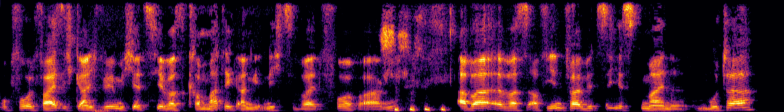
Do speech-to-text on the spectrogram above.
Obwohl, weiß ich gar nicht, will mich jetzt hier, was Grammatik angeht, nicht zu weit vorwagen. Aber äh, was auf jeden Fall witzig ist, meine Mutter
